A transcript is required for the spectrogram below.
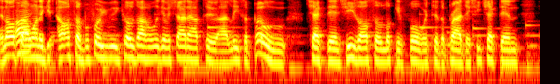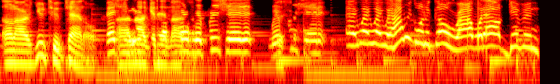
And also, All I want to get also before we close off, I will give a shout out to uh, Lisa Poe who checked in. She's also looking forward to the project. She checked in on our YouTube channel. Thank Uh, you. log it in, uh, we appreciate it. We Listen. appreciate it. Hey, wait, wait, wait. How we going to go, Rob, without giving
